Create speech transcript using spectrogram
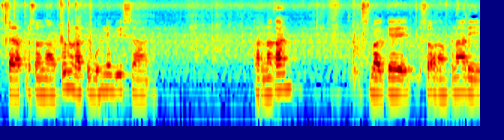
Secara personal pun olah tubuh ini bisa. Karena kan sebagai seorang penari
